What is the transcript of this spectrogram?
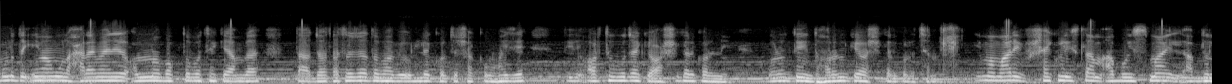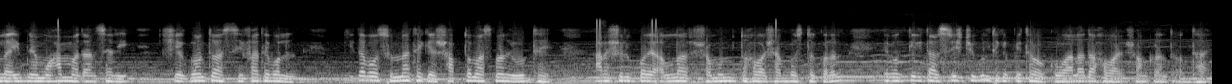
মূলত ইমামুল হারামাইনের অন্য বক্তব্য থেকে আমরা তা যথাযথভাবে উল্লেখ করতে সক্ষম হই যে, তিনি অর্থ বোঝাকে অস্বীকার করেনি বরং তিনি ধরনকে অস্বীকার করেছেন। ইমাম আরিফ শাইখুল ইসলাম আবু ইসমাইল আবদুল্লাহ ইবনে মোহাম্মদ আনসারি সে গ্রন্থ আর সিফাতে বলেন, কিতাব ও সুন্না থেকে সপ্তম আসমানের ঊর্ধ্বে আরও শুরু করে আল্লাহর সমন্বিত হওয়া সাব্যস্ত করেন এবং তিনি তার সৃষ্টিগুলো থেকে পৃথক ও আলাদা হওয়া সংক্রান্ত অধ্যায়।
